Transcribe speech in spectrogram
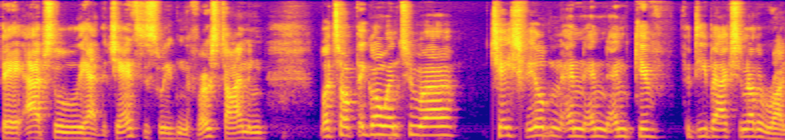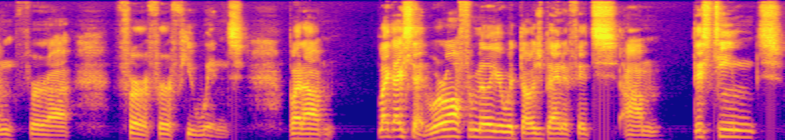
they absolutely had the chance to sweep them the first time, and let's hope they go into uh, Chase Field and, and, and, and give the D backs another run for uh, for for a few wins. But um, like I said, we're all familiar with those benefits. Um, this team's,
